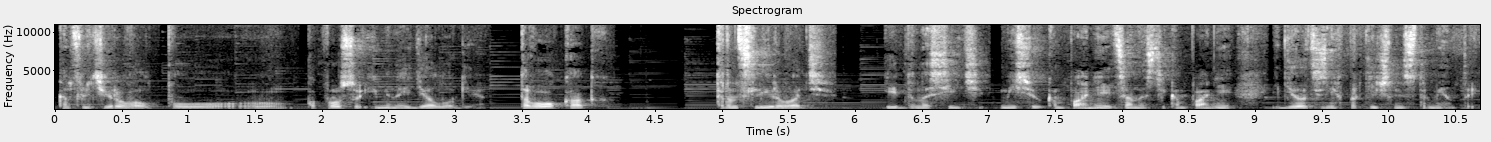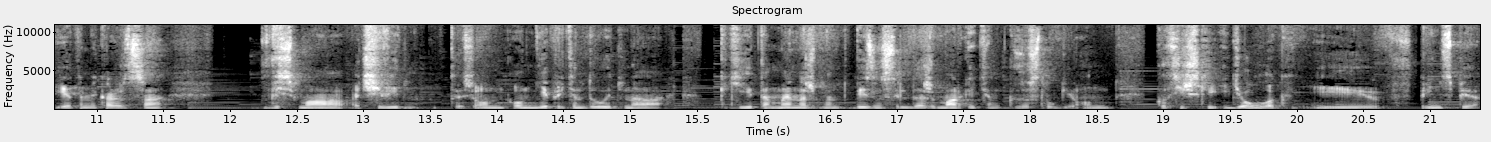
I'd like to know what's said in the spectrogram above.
консультировал по вопросу именно идеологии. Того, как транслировать и доносить миссию компании и ценности компании и делать из них практичные инструменты. И это, мне кажется, весьма очевидно. То есть он, он не претендует на какие-то менеджмент, бизнес или даже маркетинг заслуги. Он классический идеолог, и, в принципе,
